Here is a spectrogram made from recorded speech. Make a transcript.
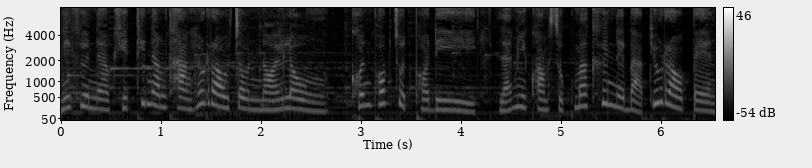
นี่คือแนวคิดที่นำทางให้เราจนน้อยลง ค้นพบจุดพอดี และมีความสุขมากขึ้นในแบบที่เราเป็น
